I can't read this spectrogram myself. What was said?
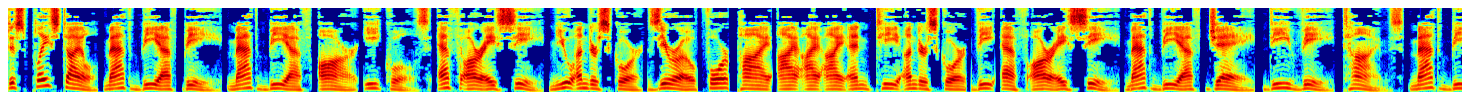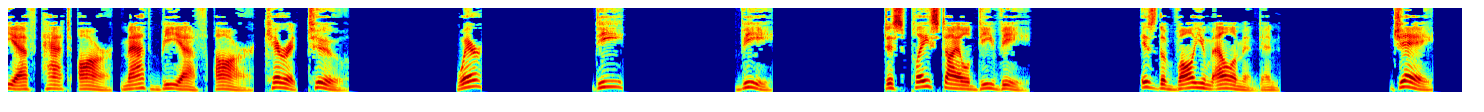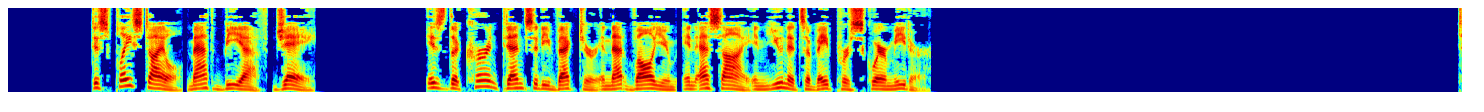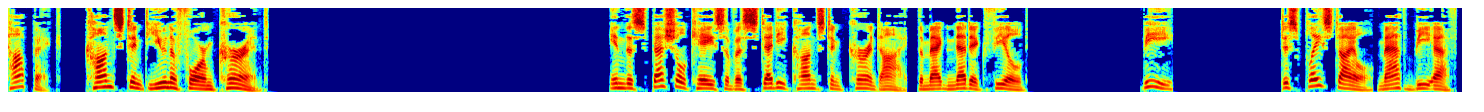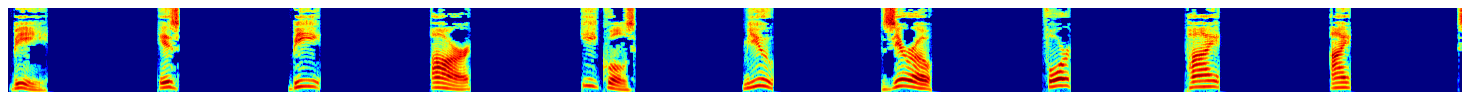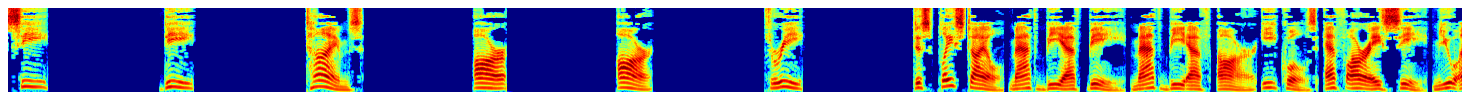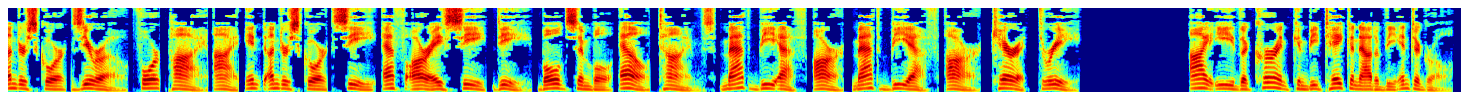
Display style Math BF B Math BF R equals FRAC mu underscore zero four pi IIINT underscore V FRAC Math BF J DV times Math BF hat R Math BF R caret two where D V display style DV is the volume element and J Display style Math J is the current density vector in that volume in SI in units of A per square meter. Topic: Constant uniform current. In the special case of a steady constant current I, the magnetic field B display style Math B is B R equals mu zero four pi I C D times R R three Display style Math BF B Math BF R equals FRAC mu underscore zero four Pi I int underscore C FRAC D bold symbol L times Math BF R Math BF R caret three i.e. the current can be taken out of the integral.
